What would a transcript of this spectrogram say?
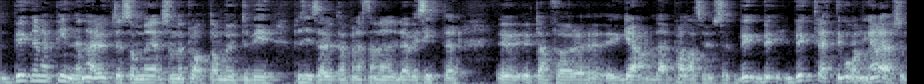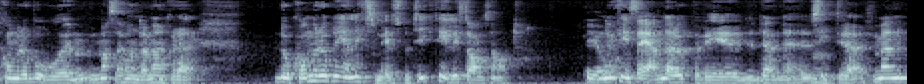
bygg den här pinnen här ute som, eh, som jag pratade om ute vid, precis här utanför nästan där- där vi sitter. eh, Utanför eh, Grand, där Pallashuset. Bygg, bygg, bygg 30 våningar där så kommer det att bo en massa hundra människor där. Då kommer det att bli en livsmedelsbutik till i stan snart. Ja. Nu finns det en där uppe vid den eh, city där. Men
